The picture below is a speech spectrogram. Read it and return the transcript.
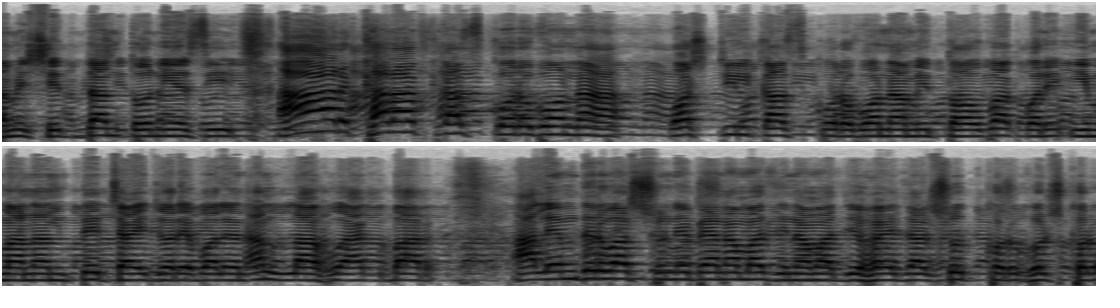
আমি সিদ্ধান্ত নিয়েছি, আর খারাপ কাজ করব না, অশ্লীল কাজ করব না, আমি তওবা করে ঈমান আনতে চাই। জোরে বলেন, আল্লাহু আকবার। আলেমদের ওয়াজ শুনে বেনামাজি নামাজি হয়ে যায় সুদখোর ঘুষখোর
